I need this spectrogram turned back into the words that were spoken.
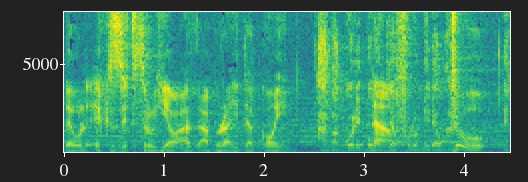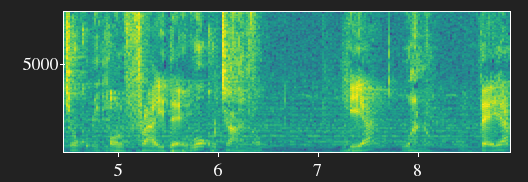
they will exit through here as a bride are going. Now, bajja fulumira wano two, On Friday, here, there,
